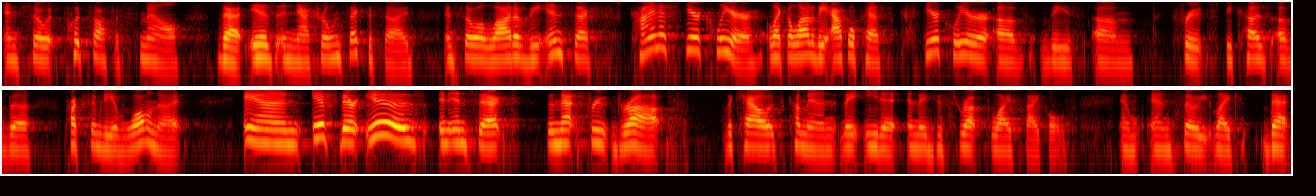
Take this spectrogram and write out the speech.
and so it puts off a smell that is a natural insecticide. And so a lot of the insects kind of steer clear, like a lot of the apple pests steer clear of these um, fruits because of the proximity of walnut. And if there is an insect, then that fruit drops. The cows come in, they eat it, and they disrupt life cycles. And, and so, like that,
